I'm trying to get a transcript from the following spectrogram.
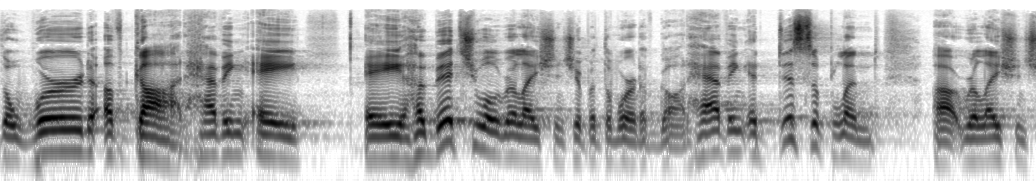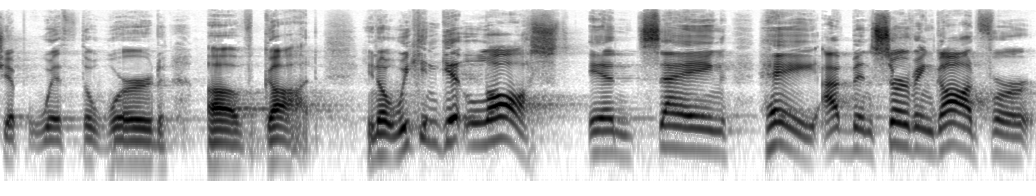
the word of God, having a a habitual relationship with the Word of God, having a disciplined uh, relationship with the Word of God. You know, we can get lost in saying, hey, I've been serving God for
